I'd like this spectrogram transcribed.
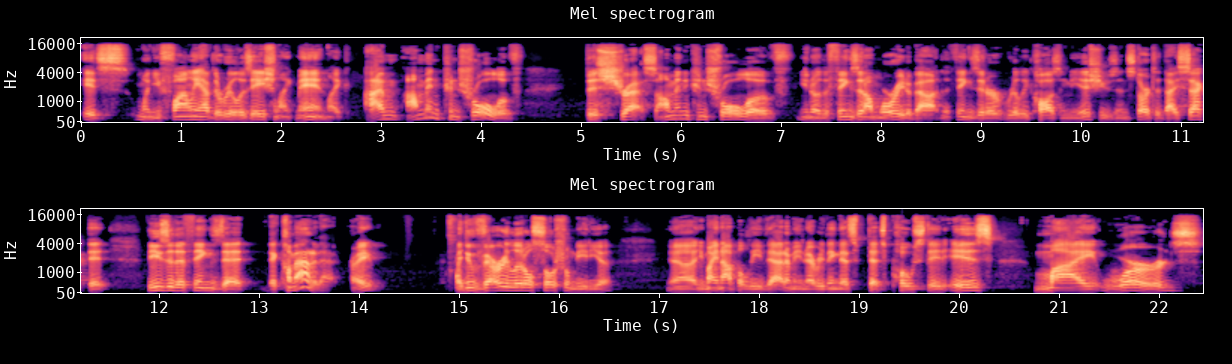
it's when you finally have the realization, like, man, like I'm I'm in control of this stress. I'm in control of, you know, the things that I'm worried about and the things that are really causing me issues and start to dissect it. These are the things that that come out of that, right? I do very little social media. Uh, you might not believe that. I mean, everything that's that's posted is my words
